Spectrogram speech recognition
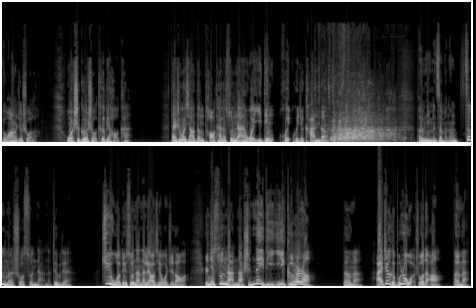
有网友就说了：“我是歌手，特别好看。”但是我想等淘汰了孙楠，我一定会会去看的。朋友，你们怎么能这么说孙楠呢？对不对？据我对孙楠的了解，我知道啊，人家孙楠呐是内地一哥啊，朋友们，哎，这可不是我说的啊，朋友们，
